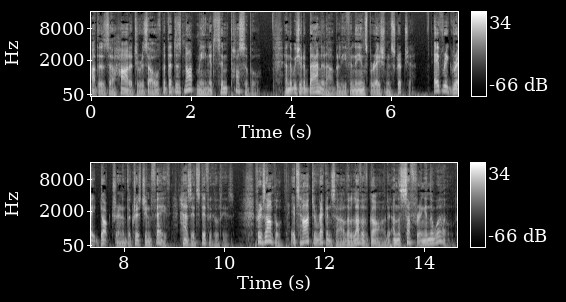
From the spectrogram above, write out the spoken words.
Others are harder to resolve, but that does not mean it's impossible and that we should abandon our belief in the inspiration of Scripture. Every great doctrine of the Christian faith has its difficulties. For example, it's hard to reconcile the love of God and the suffering in the world.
